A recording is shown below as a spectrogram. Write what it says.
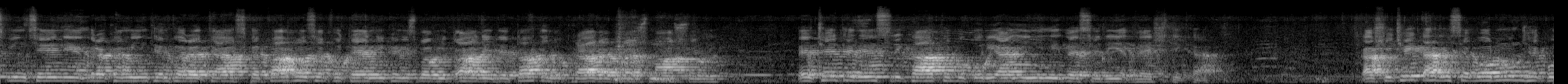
sfințenie, îmbrăcăminte împărătească, să puternică, izbăvitoare de toată lucrarea vrăjmașului, pe cete din stricată bucuria inimii veselie veșnică. Ca și cei care se vor unge cu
